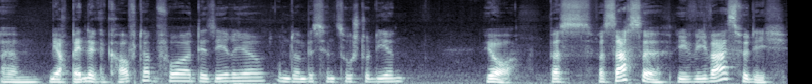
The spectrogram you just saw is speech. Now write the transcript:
Ähm, mir auch Bände gekauft habe vor der Serie, um da ein bisschen zu studieren. Ja, was, was sagst du? Wie, wie war es für dich?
